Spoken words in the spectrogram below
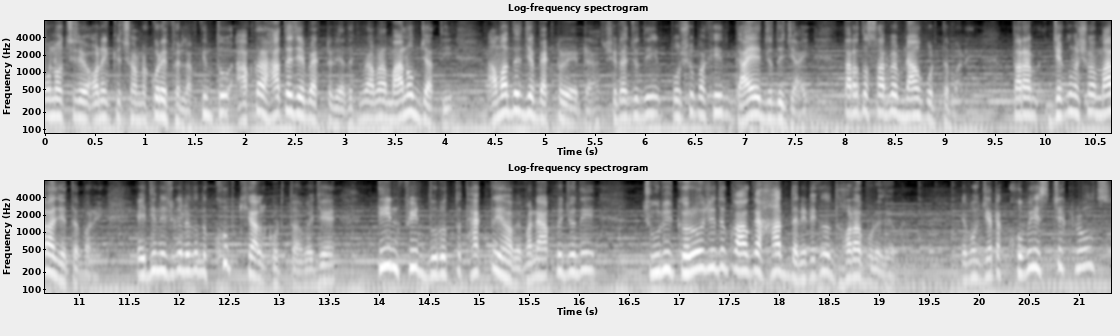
মনে হচ্ছে যে অনেক কিছু আমরা করে ফেললাম। কিন্তু আপনার হাতে যে ব্যাকটেরিয়াটা কিংবা আমরা মানব জাতি, আমাদের যে ব্যাকটেরিয়াটা সেটা যদি পশু পাখির গায়ে যদি যায়, তারা তো সার্ভাইভ নাও করতে পারে। তারা যে কোনো সময় মারা যেতে পারে। এই জিনিসগুলো কিন্তু খুব খেয়াল করতে হবে যে, তিন ফিট দূরত্ব থাকতেই হবে। মানে আপনি যদি চুরি করেও যদি কাউকে হাত দেন, এটা কিন্তু ধরা পড়ে যাবে। এবং যেটা খুবই স্ট্রিক্ট রুলস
